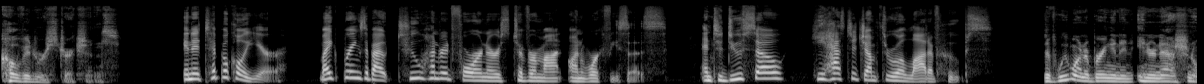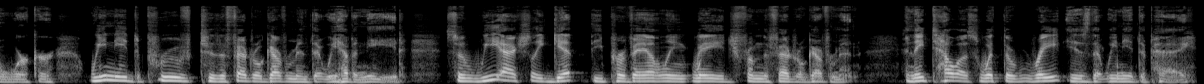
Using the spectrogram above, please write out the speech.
COVID restrictions. In a typical year, Mike brings about 200 foreigners to Vermont on work visas. And to do so, he has to jump through a lot of hoops. If we want to bring in an international worker, we need to prove to the federal government that we have a need. So we actually get the prevailing wage from the federal government. And they tell us what the rate is that we need to pay.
